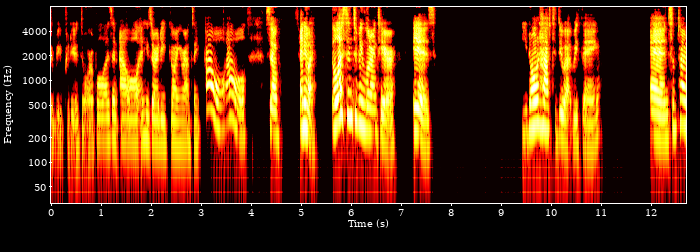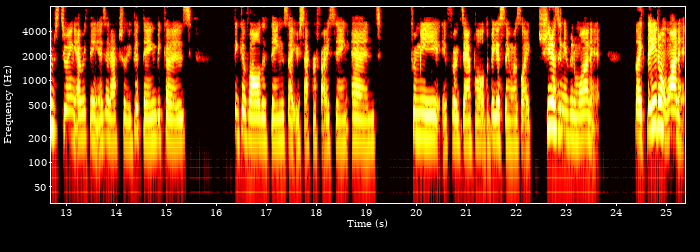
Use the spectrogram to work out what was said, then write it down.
to be pretty adorable as an owl, and he's already going around saying owl, owl. So anyway, the lesson to be learned here is you don't have to do everything. And sometimes doing everything isn't actually a good thing because think of all the things that you're sacrificing. And for me, for example, the biggest thing was like, she doesn't even want it. Like, they don't want it.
